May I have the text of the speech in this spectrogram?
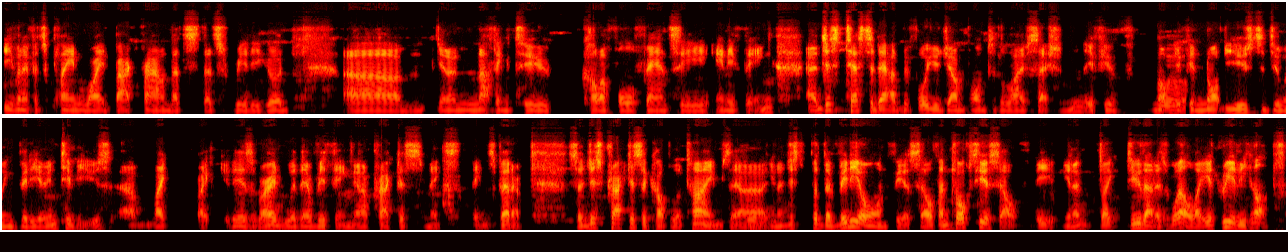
even if it's plain white background, that's that's really good. Um, you know, nothing too colorful, fancy, anything. And just test it out before you jump onto the live session. If you've not, mm. if you're not used to doing video interviews, um, like like it is right with everything uh, practice makes things better so just practice a couple of times uh, you know just put the video on for yourself and talk to yourself you know like do that as well like it really helps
